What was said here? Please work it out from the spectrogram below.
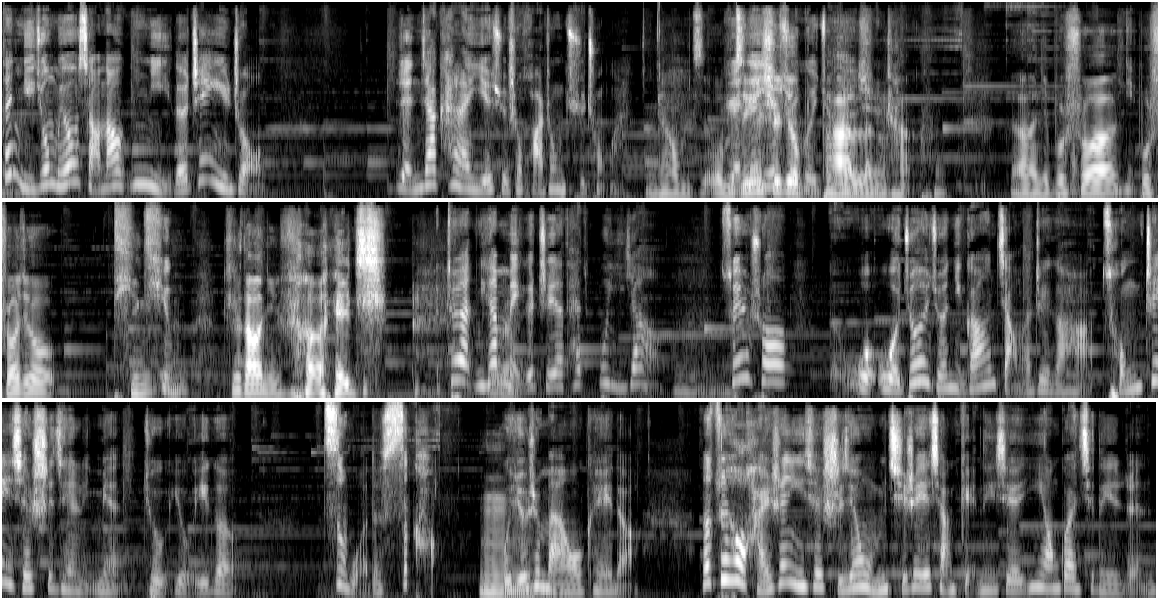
但你就没有想到你的这一种，人家看来也许是哗众取宠啊。你看我们我们咨询师就不怕冷场。啊！你不说不说就听，听，直到你说为止。对啊，你看每个职业它不一样，所以说，我我就会觉得你刚刚讲的这个哈，从这些事件里面就有一个自我的思考，嗯，我觉得是蛮 OK 的。那最后还剩一些时间，我们其实也想给那些阴阳怪气的人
